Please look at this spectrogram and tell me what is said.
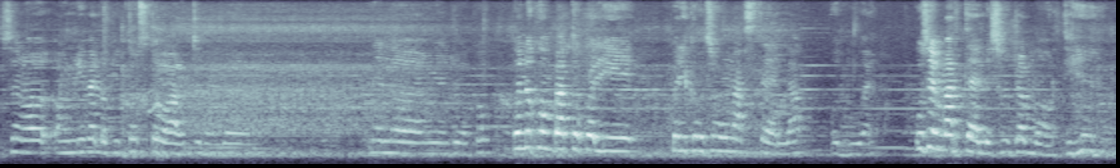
sono a un livello piuttosto alto nel, nel mio gioco. Quando combatto quelli, quelli con solo una stella o due, uso il martello sono già morti.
